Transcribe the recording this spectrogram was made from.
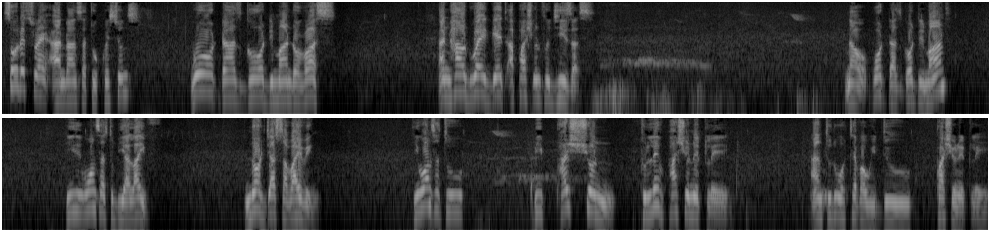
So let's try and answer two questions. What does God demand of us? And how do I get a passion for Jesus? Now, what does God demand? He wants us to be alive, not just surviving. He wants us to be passion, to live passionately, and to do whatever we do passionately.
